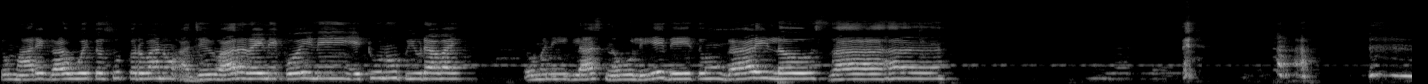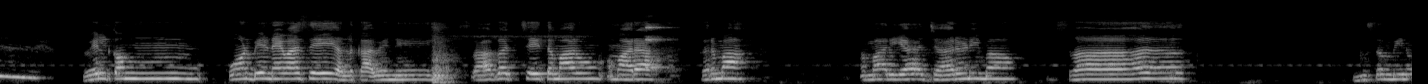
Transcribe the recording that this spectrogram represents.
તો મારે ગાળવું હોય તો શું કરવાનું? આજે વાર રહીને કોઈને એઠું ન પીવડાવાય. તો મને ગ્લાસ નવો લઈ દે, તો ગાળી લઉં. સ્વાહા. વેલકમ. કોણ બેન આવ્યા છે? અલકાબેને સ્વાગત છે તમારું અમારા ઘરમાં અમારી આ જારણીમાં સ્વાહા. મુસંબીનો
